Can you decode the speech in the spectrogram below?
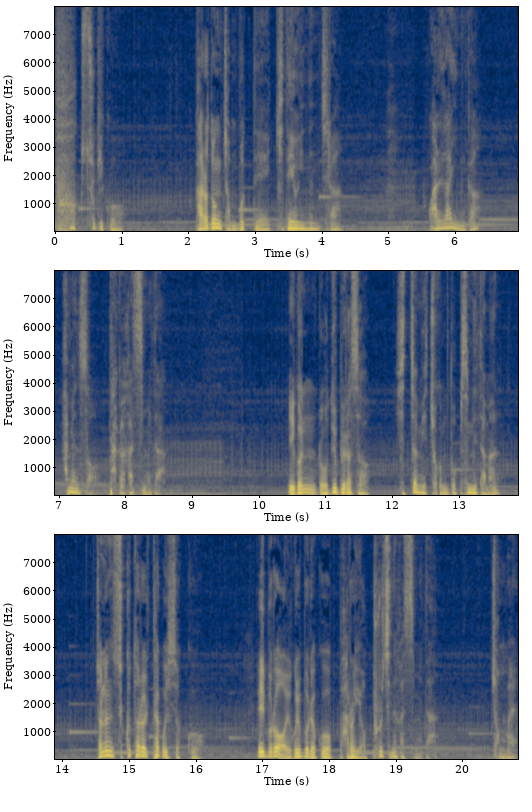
푹 숙이고 가로등 전봇대에 기대어 있는지라 꽐라인가 하면서 다가갔습니다. 이건 로드뷰라서 시점이 조금 높습니다만 저는 스쿠터를 타고 있었고 일부러 얼굴 보려고 바로 옆으로 지나갔습니다. 정말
